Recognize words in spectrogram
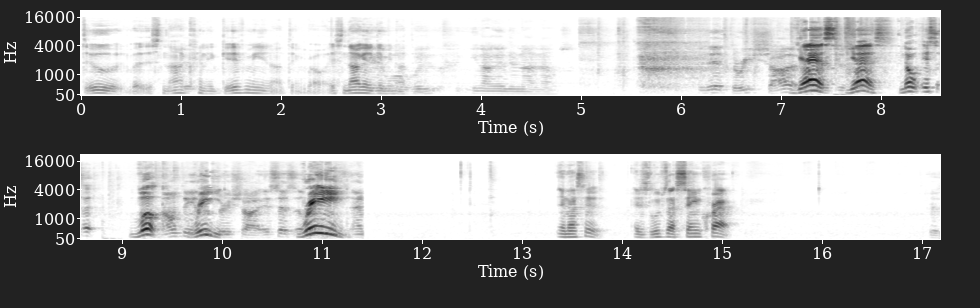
dude. But it's not gonna give me nothing, bro. It's not gonna Okay, give me well, nothing. You're not gonna do nothing else. Is it three shots? Yes, yes. No, it's uh, look. I don't think it's a read. three shot. It says Read. And and that's it. It just loops that same crap. is-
